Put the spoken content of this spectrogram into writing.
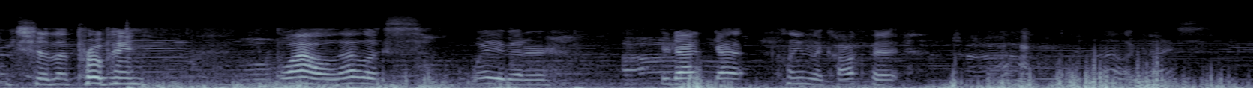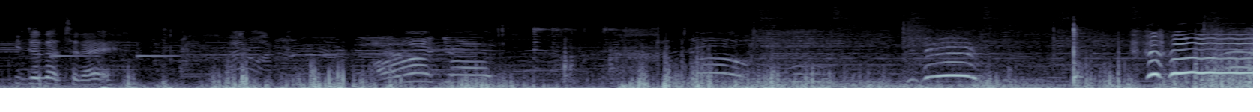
Make sure the propane. Wow, that looks way better. Your dad got cleaned the cockpit. Doesn't that looks nice? He did that today. Alright, guys. Here we go.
